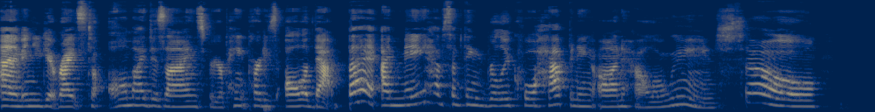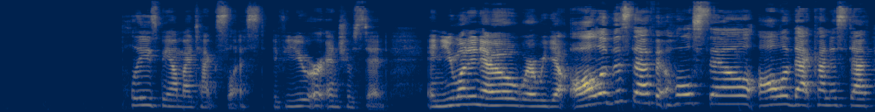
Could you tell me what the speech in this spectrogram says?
Um, and you get rights to all my designs for your paint parties, all of that. But I may have something really cool happening on Halloween. So please be on my text list if you are interested and you want to know where we get all of the stuff at wholesale, all of that kind of stuff,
